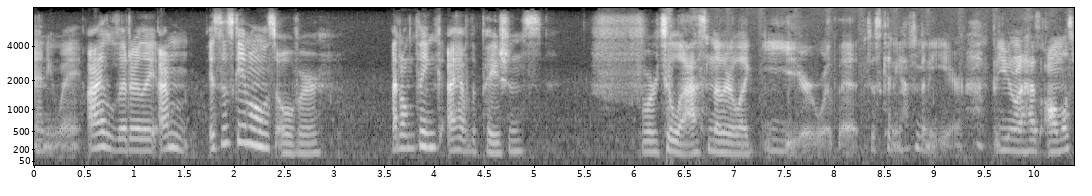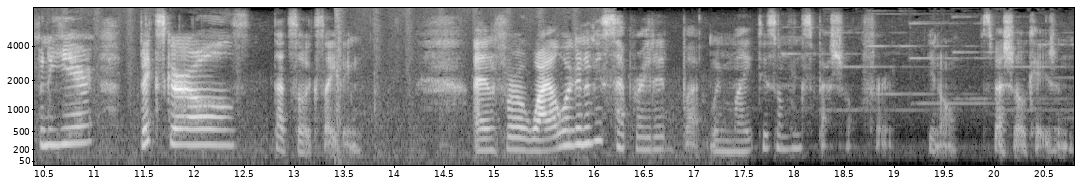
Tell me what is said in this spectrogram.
Anyway, I literally, I'm, is this game almost over? I don't think I have the patience for to last another like year with it. Just kidding, it hasn't been a year. But you know it has almost been a year? Byx Girls! That's so exciting. And for a while we're gonna be separated, but we might do something special for, you know, special occasions.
